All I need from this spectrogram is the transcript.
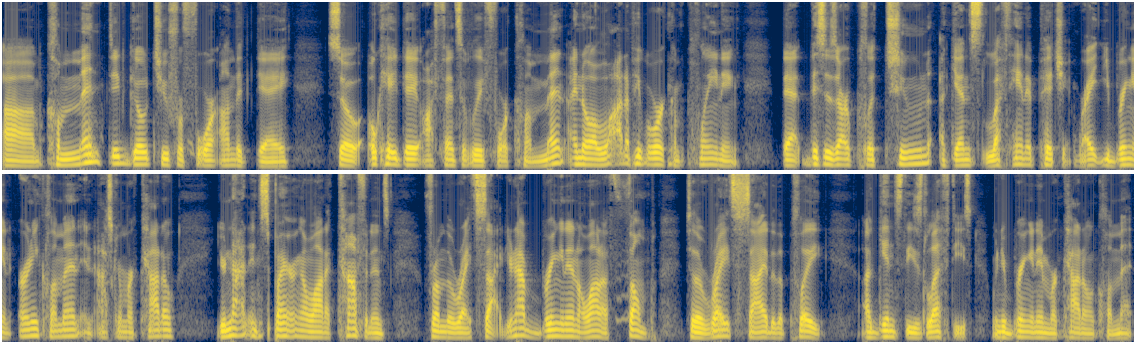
Um, Clement did go two for four on the day. So, okay day offensively for Clement. I know a lot of people were complaining that this is our platoon against left handed pitching, right? You bring in Ernie Clement and Oscar Mercado. You're not inspiring a lot of confidence from the right side. You're not bringing in a lot of thump to the right side of the plate against these lefties when you're bringing in Mercado and Clement.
